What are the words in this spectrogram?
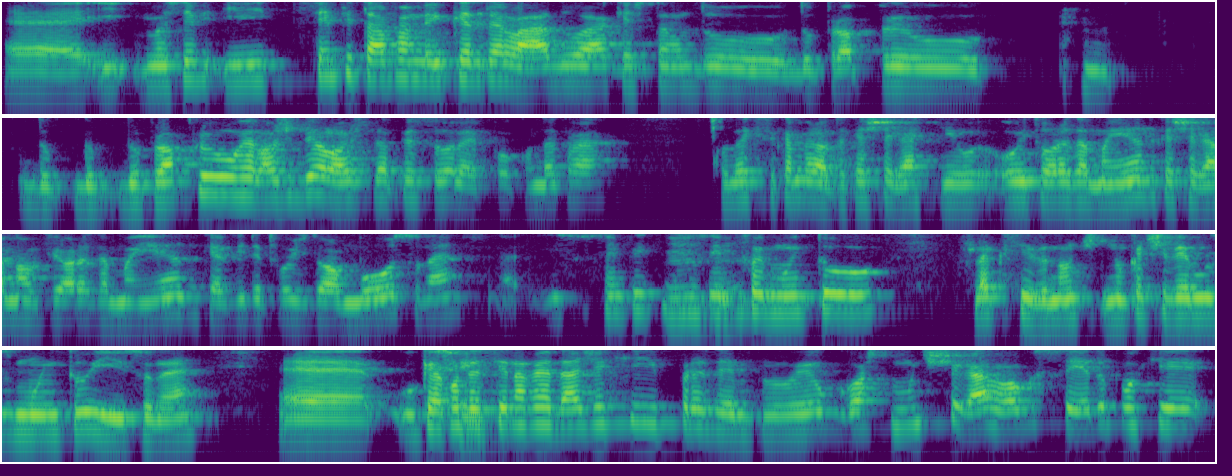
É, e, mas sempre, e sempre estava meio que atrelado à questão do, do próprio do, do, do próprio relógio biológico da pessoa, né? Pô, quando é que, ela- quando é que fica melhor? Tu quer chegar aqui 8 horas da manhã, tu quer chegar 9 horas da manhã, tu quer vir depois do almoço, né? Isso sempre, isso Uhum. sempre foi muito flexível, não, nunca tivemos muito isso, né? É, o que acontecia, na verdade, é que, por exemplo, eu gosto muito de chegar logo cedo, porque,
